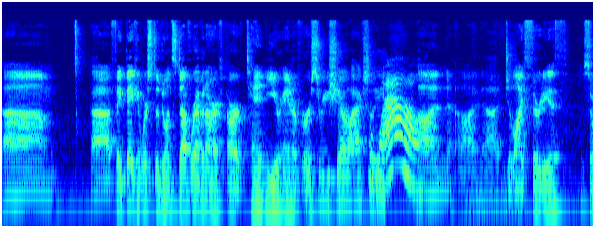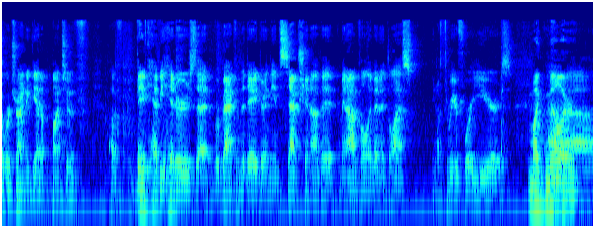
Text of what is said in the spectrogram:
um, uh, Fake Bacon, we're still doing stuff. We're having our, our 10 year anniversary show actually Wow. on on uh, July 30th. So we're trying to get a bunch of, of big heavy hitters that were back in the day during the inception of it. I mean, I've only been at the last you know three or four years. Mike Miller. Uh,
